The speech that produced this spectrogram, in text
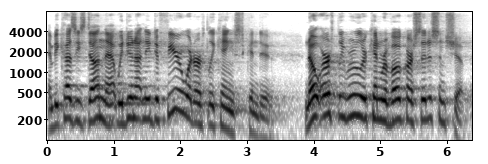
And because he's done that, we do not need to fear what earthly kings can do. No earthly ruler can revoke our citizenship.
